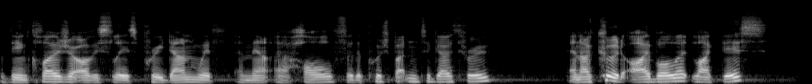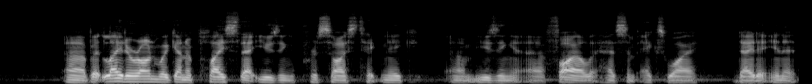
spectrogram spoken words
of the enclosure obviously is pre-done with a, mount, a hole for the push button to go through. And I could eyeball it like this, uh, but later on we're going to place that using a precise technique um, using a file that has some XY data in it.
